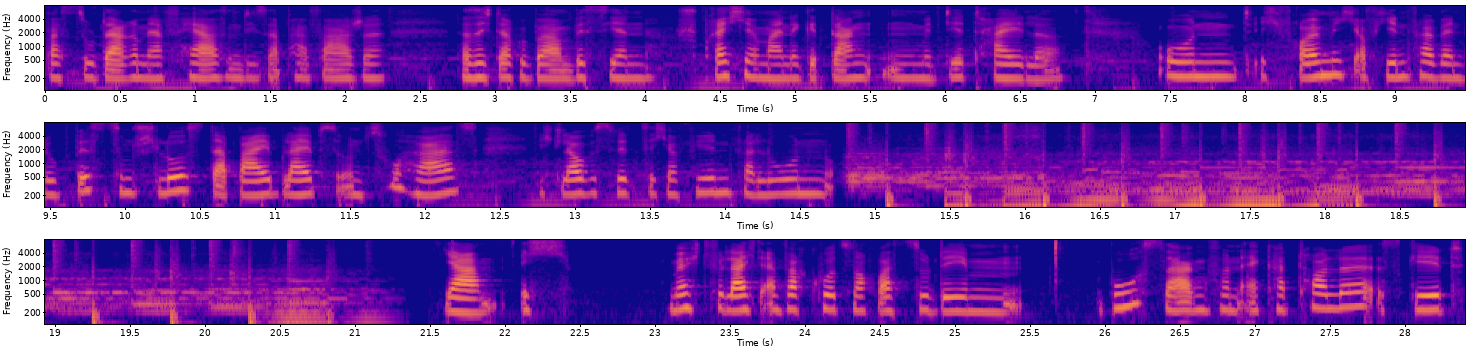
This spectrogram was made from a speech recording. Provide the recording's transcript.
was du darin erfährst in dieser Passage, dass ich darüber ein bisschen spreche, meine Gedanken mit dir teile. Und ich freue mich auf jeden Fall, wenn du bis zum Schluss dabei bleibst und zuhörst. Ich glaube, es wird sich auf jeden Fall lohnen. Ja, ich möchte vielleicht einfach kurz noch was zu dem Buch sagen von Eckhart Tolle. Es geht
